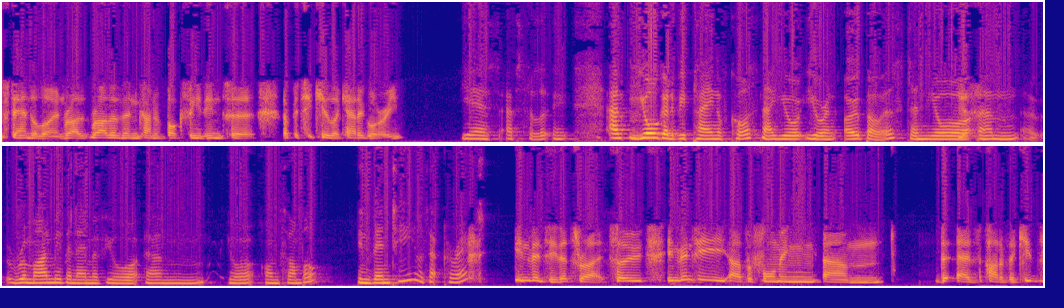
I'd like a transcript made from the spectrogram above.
standalone, rather, rather than kind of boxing it into a particular category. Yes, absolutely. Um, you're going to be playing, of course. Now you're you're an oboist, and you're yes. um, remind me the name of your um, your ensemble. Inventi, was that correct? Inventi, that's right. So Inventi are performing um, as part of the kids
